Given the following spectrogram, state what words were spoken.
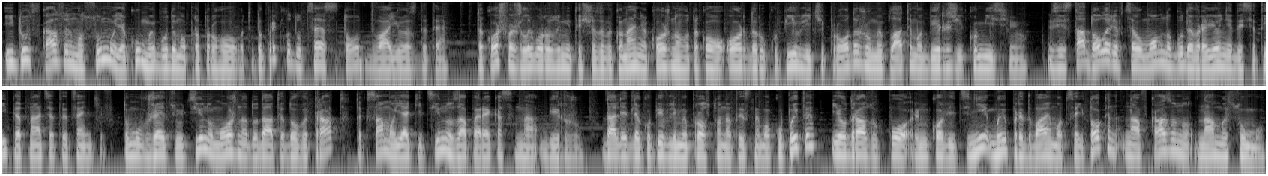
І тут вказуємо суму, яку ми будемо проторговувати. До прикладу, це 102 USDT. Також важливо розуміти, що за виконання кожного такого ордеру купівлі чи продажу ми платимо біржі комісію. Зі 100 доларів це умовно буде в районі 10-15 центів. Тому вже цю ціну можна додати до витрат, так само як і ціну за переказ на біржу. Далі для купівлі ми просто натиснемо купити і одразу по ринковій ціні ми придбаємо цей токен на вказану нами суму.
